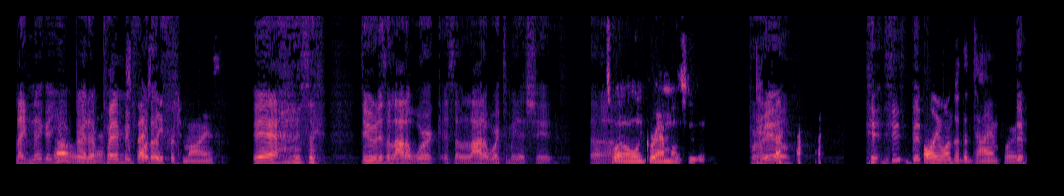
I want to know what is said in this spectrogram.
like nigga, you Oh, better yeah. pay me for the. for tamales. yeah, it's like, dude, it's a lot of work. It's a lot of work to make that shit. Uh, That's why only grandmas do it. for real. The- Only ones with the time for it. they're,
